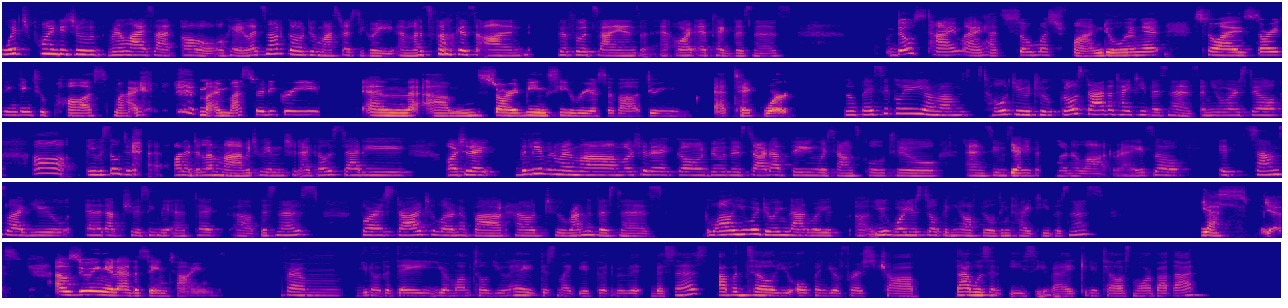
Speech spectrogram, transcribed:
Which point did you realize that oh okay let's not go to master's degree and let's focus on the food science or edtech business? Those time i had so much fun doing it. So i started thinking to pause my my master degree and um, started being serious about doing edtech work so basically, your mom told you to go start a Thai tea business, and you were still, oh, you were still on a dilemma between should I go study or should I believe in my mom or should I go do this startup thing, which sounds cool too and seems yeah. like you can learn a lot, right? So it sounds like you ended up choosing the edtech uh, business for a start to learn about how to run a business. While you were doing that, were you uh, you were you still thinking of building Thai tea business? Yes, yes. I was doing it at the same time. From, you know, the day your mom told you, hey, this might be a good business, up until you opened your first shop, that wasn't easy, right? Can you tell us more about that?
